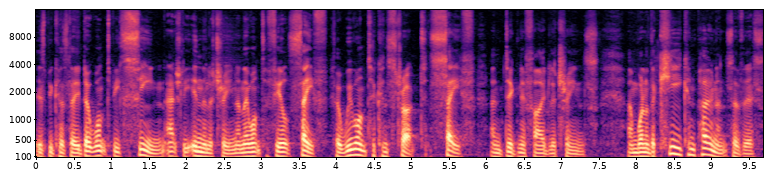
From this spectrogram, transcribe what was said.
is because they don't want to be seen actually in the latrine and they want to feel safe. So we want to construct safe and dignified latrines. And one of the key components of this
